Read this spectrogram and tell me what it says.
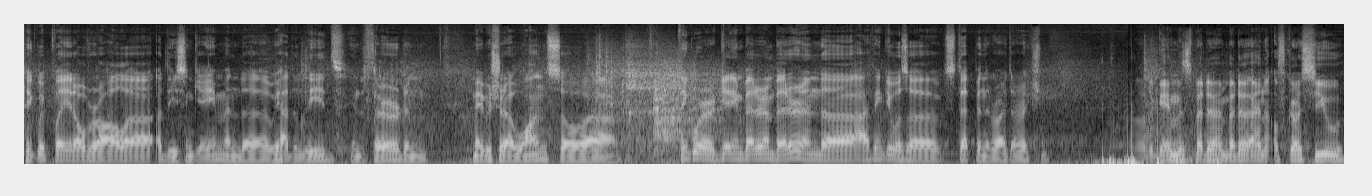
think we played overall uh, a decent game, and uh, we had the lead in the third, and maybe should have won. So uh, I think we're getting better and better, and I think it was a step in the right direction. The game is better and better, and of course you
